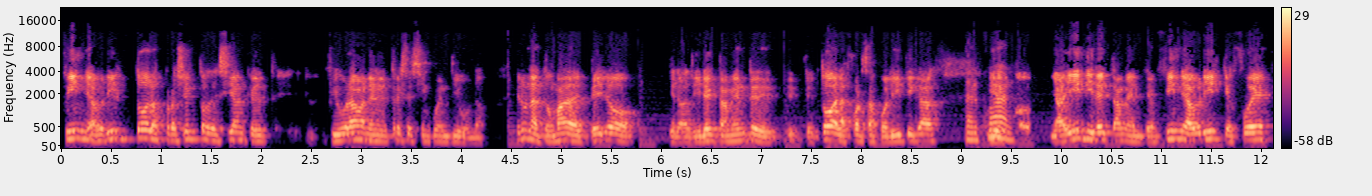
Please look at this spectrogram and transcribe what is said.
fin de abril, todos los proyectos decían que figuraban en el 1351. Era una tomada de pelo pero directamente de, todas las fuerzas políticas. Tal cual. y ahí directamente, en fin de abril, que fue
